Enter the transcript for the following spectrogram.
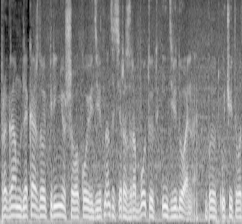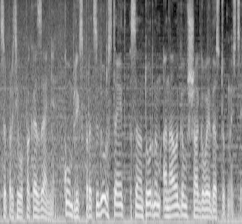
Программу для каждого перенесшего COVID-19 разработают индивидуально. Будут учитываться противопоказания. Комплекс процедур станет санаторным аналогом в шаговой доступности.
